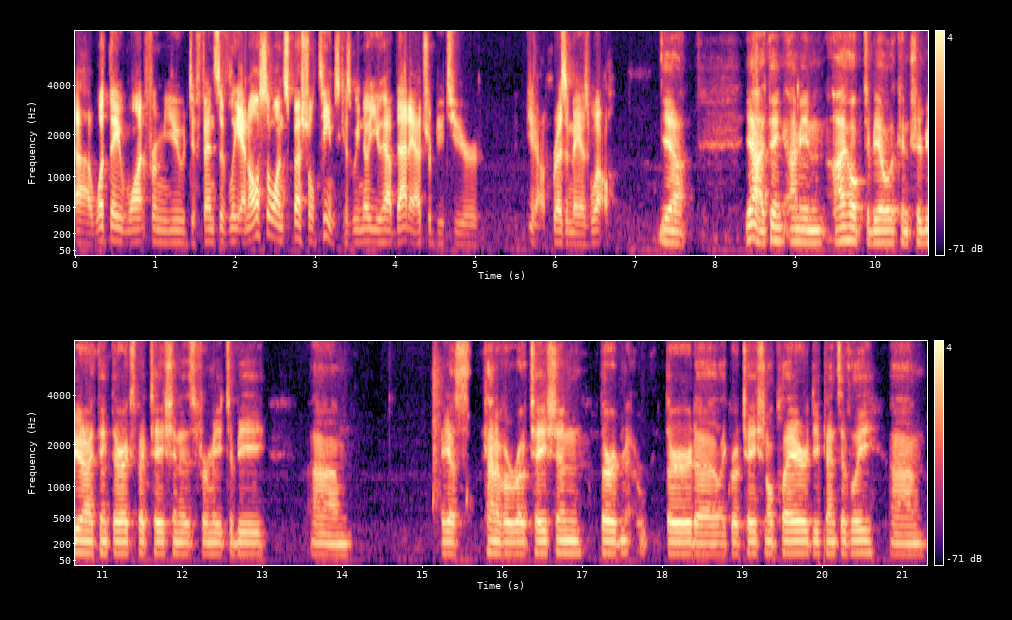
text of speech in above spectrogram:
uh, what they want from you defensively and also on special teams? Because we know you have that attribute to your you know resume as well. Yeah, yeah. I think I mean I hope to be able to contribute, and I think their expectation is for me to be, um, I guess, kind of a rotation third third uh, like rotational player defensively. Um,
